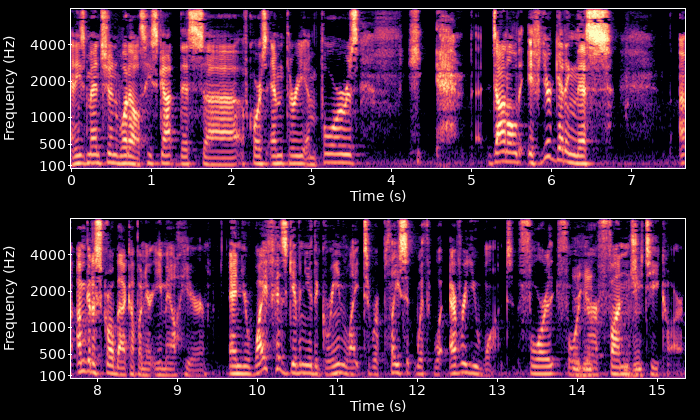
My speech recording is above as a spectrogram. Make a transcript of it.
And he's mentioned what else? He's got this, uh, of course, M3, M4s. He, Donald, if you're getting this, I- I'm going to scroll back up on your email here, and your wife has given you the green light to replace it with whatever you want for for Mm-hmm. your fun GT car.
